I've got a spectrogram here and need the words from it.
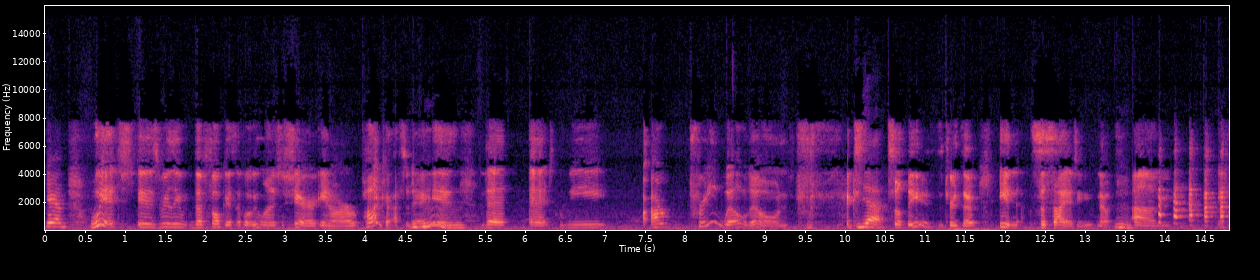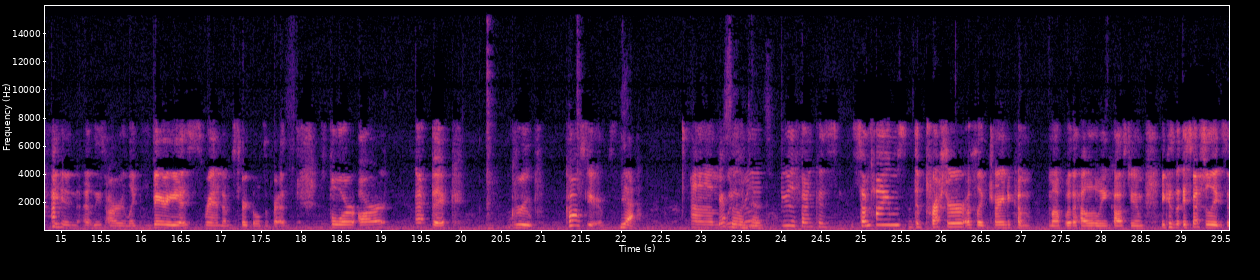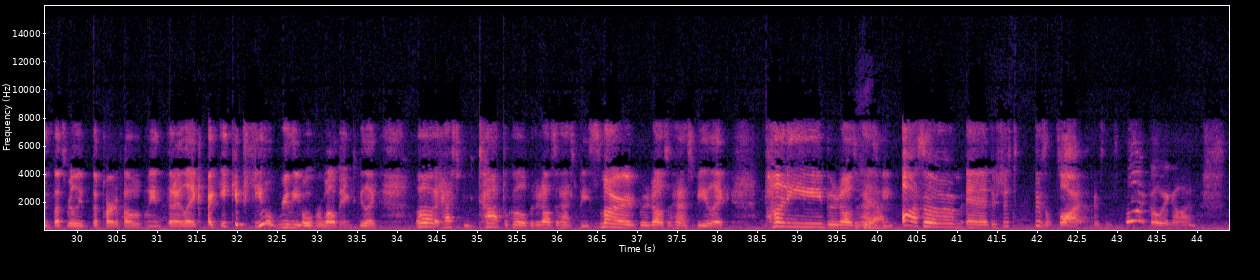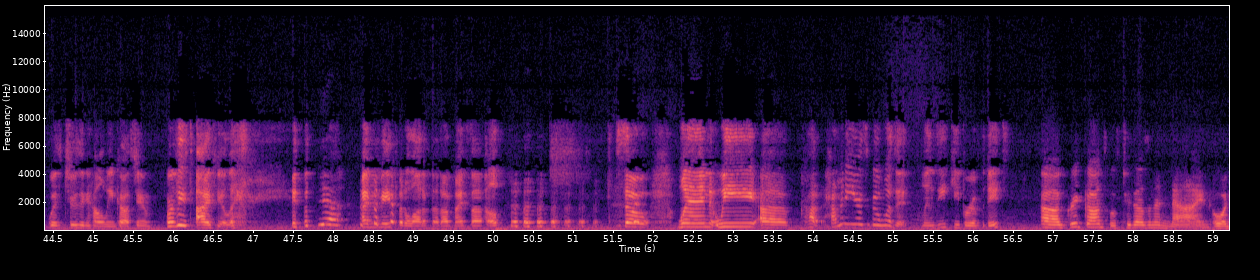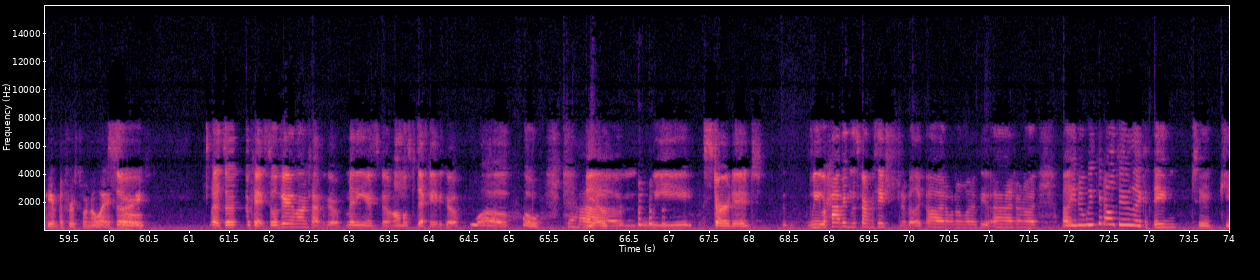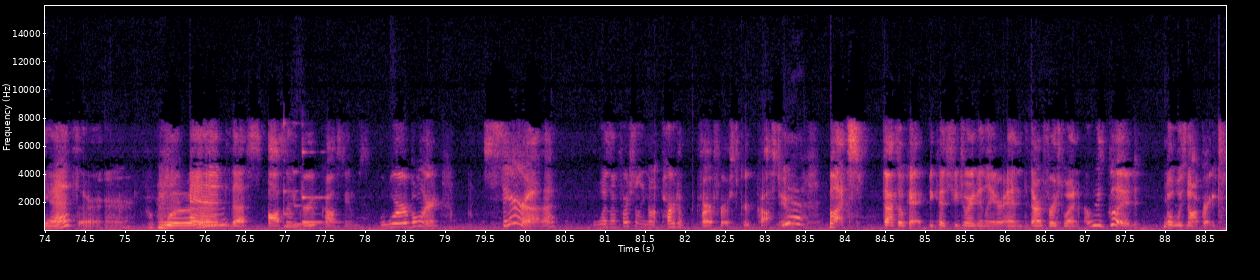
Yeah. Which is really the focus of what we wanted to share in our podcast today Mhm. is that, that we are pretty well known. Yeah. Actually, as it turns out, in society. No. Mm. Um, in at least our like various random circles of friends for our epic group costumes. Yeah. Um, which so is really, intense. really fun because sometimes the pressure of like trying to come up with a Halloween costume, because especially since that's really the part of Halloween that I like, I, it can feel really overwhelming to be like, oh, it has to be topical, but it also has to be smart, but it also has to be like punny, but it also has Yeah. to be awesome, and there's just there's a lot, there's a lot going on with choosing a Halloween costume, or at least I feel like. Yeah. I may put a lot of that on myself. So when we, uh, God, how many years ago was it, Lindsay, keeper of the dates? Uh, Greek Gods was 2009. Oh, I gave the first one away. So Sorry. that's okay. So a very long time ago, many years ago, almost a decade ago. Whoa. Whoa. God. Um, we started. We were having this conversation about like, oh, I don't know what to do. I don't know. Oh, you know, we could all do like a thing together. What? and thus awesome group costumes were born. Sarah was unfortunately not part of our first group costume, Yeah. but that's okay because she joined in later, and our first one was good, but was not great.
